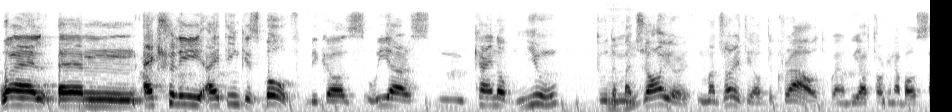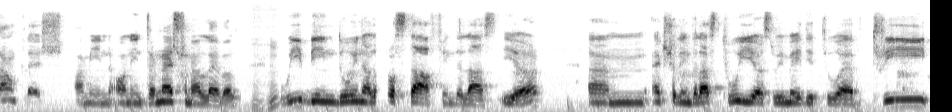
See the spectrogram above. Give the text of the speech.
Well, um, actually, I think it's both because we are mm, kind of new to the majority majority of the crowd when we are talking about sound clash. I mean, on international level, we've been doing a lot of stuff in the last year. Um, actually, in the last two years, we made it to have three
